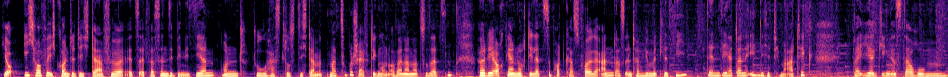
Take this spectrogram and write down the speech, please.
Ja, ich hoffe, ich konnte dich dafür jetzt etwas sensibilisieren und du hast Lust, dich damit mal zu beschäftigen und auseinanderzusetzen. Hör dir auch gerne noch die letzte Podcast-Folge an, das Interview mit Lizzie, denn sie hat da eine ähnliche Thematik. Bei ihr ging es darum,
